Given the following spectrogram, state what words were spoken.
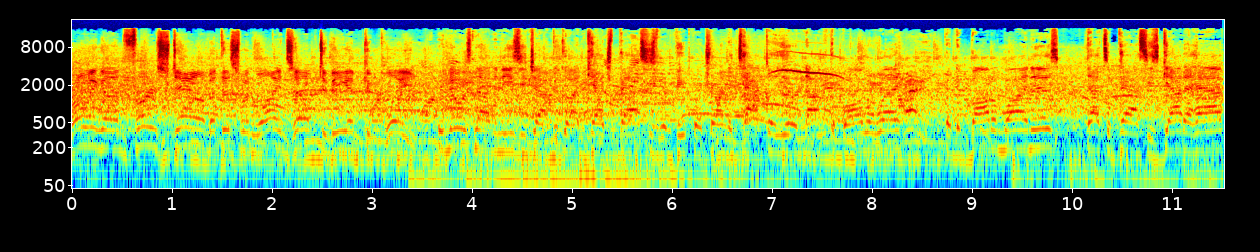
Throwing on first down, but this one winds up to be incomplete. We know it's not an easy job to go out and catch passes when people are trying to tackle you and knock the ball away. But the bottom line is, that's a pass he's got to have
